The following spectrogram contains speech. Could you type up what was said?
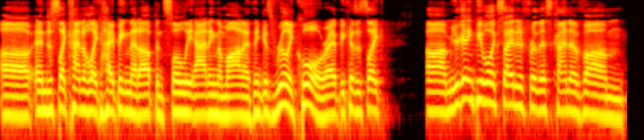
Uh, and just like kind of like hyping that up and slowly adding them on, I think is really cool, right? Because it's like um, you're getting people excited for this kind of um,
